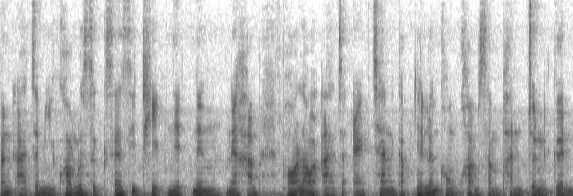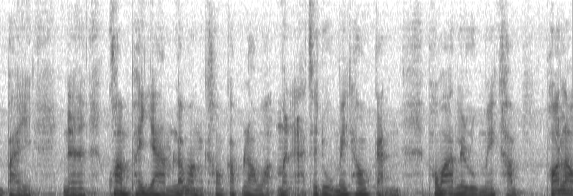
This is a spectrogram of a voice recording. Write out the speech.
มันอาจจะมีความรู้สึกเซนซิทีฟนิดนึงนะครับเพราะเราอาจจะแอคชั่นกับในเรื่องของความสัมพันธ์จนเกินไปนะความพยายามระหว่างเขากับเราอะมันอาจจะดูไม่เท่ากัน เพราะว่าอะไรรู้ไหมครับ เพราะเรา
